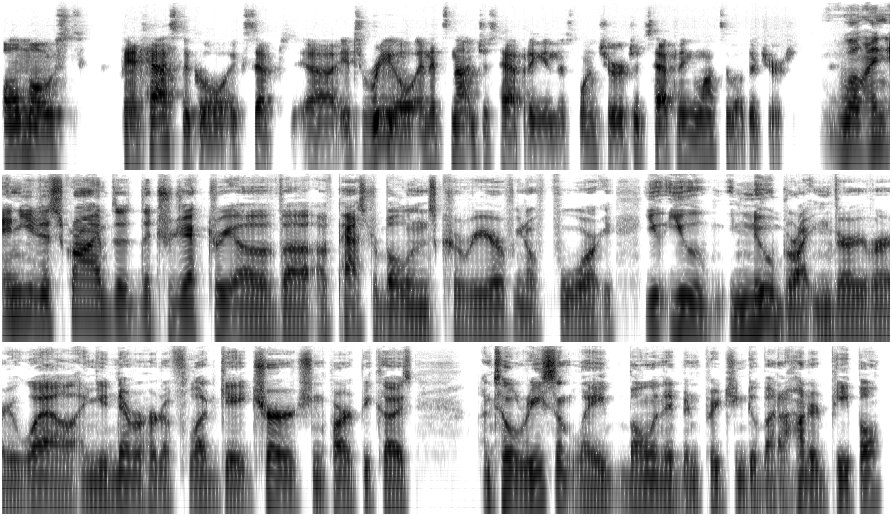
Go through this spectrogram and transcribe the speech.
almost fantastical except uh, it's real and it's not just happening in this one church it's happening in lots of other churches well and, and you described the, the trajectory of uh, of pastor bolin's career you know for you you knew brighton very very well and you'd never heard of floodgate church in part because until recently, Bolin had been preaching to about 100 people.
